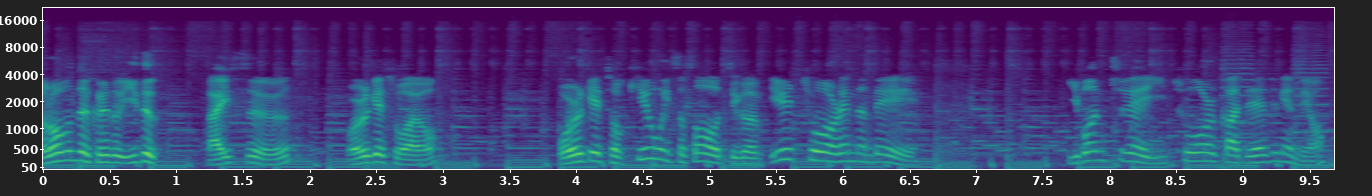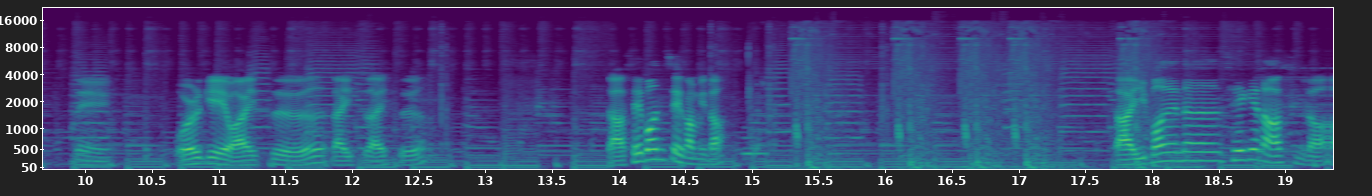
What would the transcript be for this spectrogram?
여러분들 그래도 이득 나이스 월계 좋아요. 월계 저 키우고 있어서 지금 1초월 했는데 이번 주에 2초월까지 해주겠네요. 네 월계 나이스 나이스 나이스. 자 세 번째 갑니다. 자 이번에는 3개 나왔습니다.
